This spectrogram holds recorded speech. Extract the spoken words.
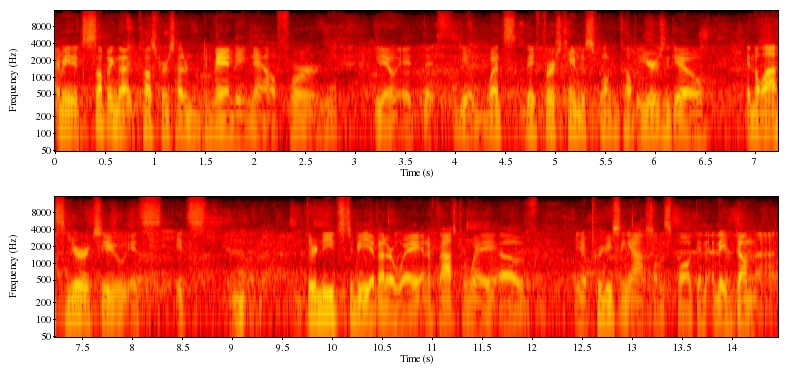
I mean, it's something that customers have been demanding now for, you know, it, it- you know, once they first came to Splunk a couple years ago, in the last year or two, it's, it's, there needs to be a better way and a faster way of, you know, producing apps on Splunk, and, and they've done that,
